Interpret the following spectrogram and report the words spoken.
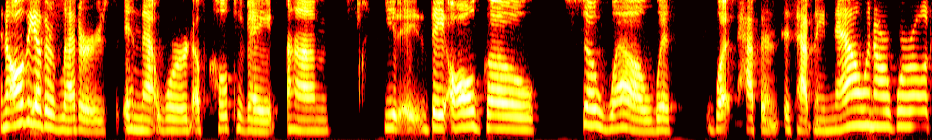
And all the yes. other letters in that word of cultivate um, you, they all go so well with what happened is happening now in our world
